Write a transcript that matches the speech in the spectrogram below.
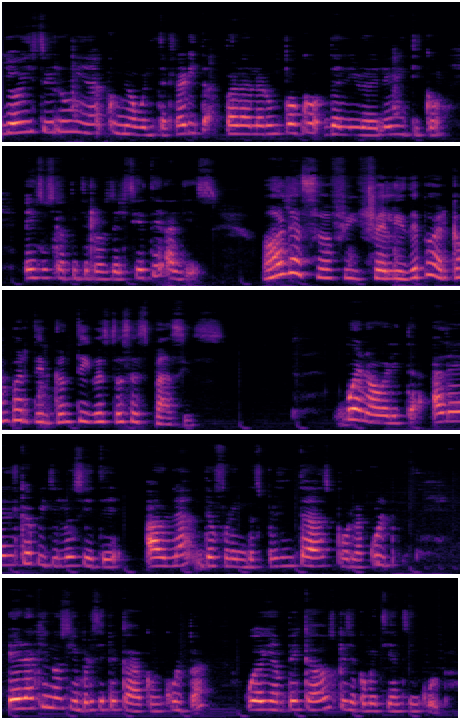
y hoy estoy reunida con mi abuelita Clarita para hablar un poco del libro de Levítico en sus capítulos del 7 al 10. Hola Sofi, feliz de poder compartir contigo estos espacios. Bueno, abuelita, al leer el capítulo 7 habla de ofrendas presentadas por la culpa. ¿Era que no siempre se pecaba con culpa o habían pecados que se cometían sin culpa?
